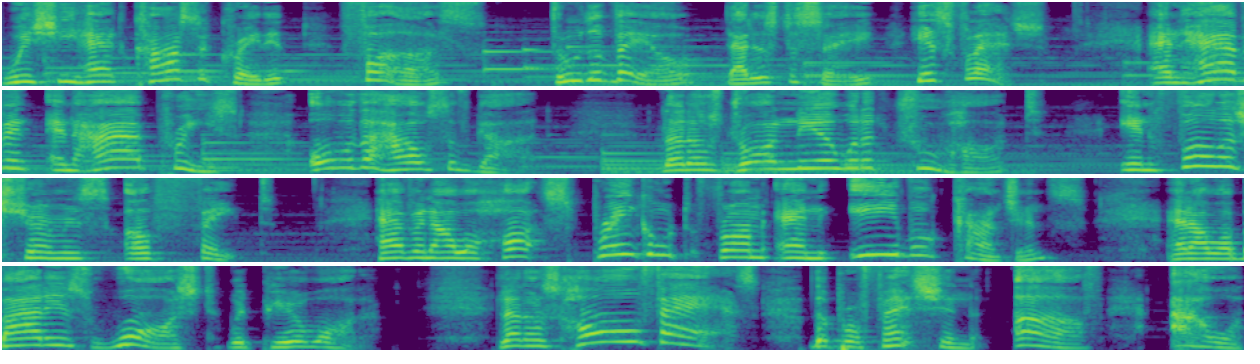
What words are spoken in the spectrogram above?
which he had consecrated for us through the veil, that is to say, his flesh, and having an high priest over the house of God, let us draw near with a true heart, in full assurance of faith having our hearts sprinkled from an evil conscience and our bodies washed with pure water. Let us hold fast the profession of our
